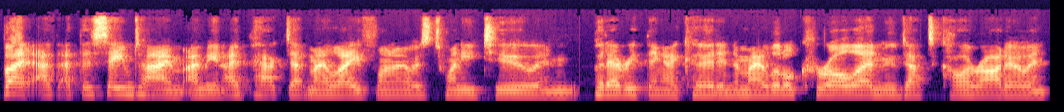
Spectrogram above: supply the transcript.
But at, at, the same time, I mean, I packed up my life when I was 22 and put everything I could into my little Corolla and moved out to Colorado and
